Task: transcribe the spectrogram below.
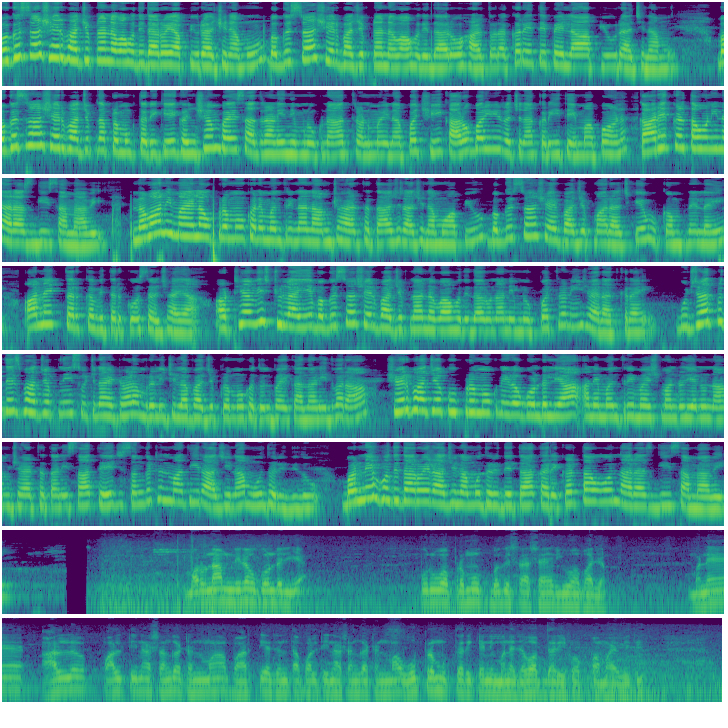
બગસરા શહેર ભાજપના નવા હોદ્દેદારોએ આપ્યું રાજીનામું. બગસરા શહેર ભાજપના નવા હોદ્દેદારો હારતોરા કરે તે પહેલા આપ્યું રાજીનામું. બગસરા શહેર ભાજપના પ્રમુખ તરીકે ઘનશ્યામભાઈ સાદરાની નિમણૂકના ત્રણ મહિના પછી કારોબારીની રચના કરી તેમાં પણ કાર્યકર્તાઓની નારાજગી સામે આવી. નવા નિમાયેલા ઉપપ્રમુખ અને મંત્રીના નામ જાહેર થતાં જ રાજીનામું આપ્યું. બગસરા શહેર ભાજપમાં રાજકીય હુકંપને લઈ અનેક તર્ક વિતર્કો સર્જાયા. અઠ્યાવીસ જુલાઈએ બગસરા શહેર ભાજપના નવા હોદ્દેદારોના નિમણૂક પત્રની જાહેરાત કરાઈ. ગુજરાત પ્રદેશ ભાજપની સૂચના હેઠળ અમરેલી જિલ્લા ભાજપ પ્રમુખ અતુલભાઈ કાનાણી દ્વારા શહેર ભાજપ ઉપપ્રમુખ નીરવ ગોંડલિયા અને મંત્રી મહેશ માંડલિયાનું નામ જાહેર થતાની સાથે જ સંગઠનમાંથી રાજીનામું ધરી દીધું. બંને હોદ્દેદારોએ રાજીનામું ધરી દેતા કાર્યકર્તાઓ નારાજગી સામે આવી. મારું નામ નીરવ ગોંડલિયા, પૂર્વ પ્રમુખ બગસરા શહેર યુવા ભાજપ. મને હાલ પાર્ટીના સંગઠનમાં, ભારતીય જનતા પાર્ટીના સંગઠનમાં ઉપપ્રમુખ તરીકેની મને જવાબદારી સોંપવામાં આવી હતી.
